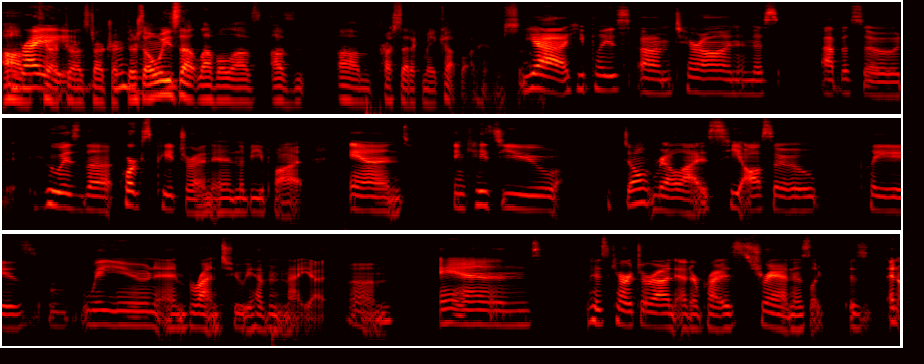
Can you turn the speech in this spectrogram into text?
um, Right. character on Star Trek. There's Mhm. always that level of of um, prosthetic makeup on him. So. Yeah, he plays um Tiron in this episode, who is the Quark's patron in the B plot. And in case you don't realize, he also plays Weyoun and Brunt, who we haven't met yet. Um, and his character on Enterprise, Shran, is like is and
